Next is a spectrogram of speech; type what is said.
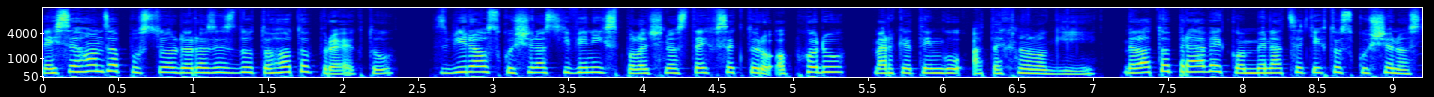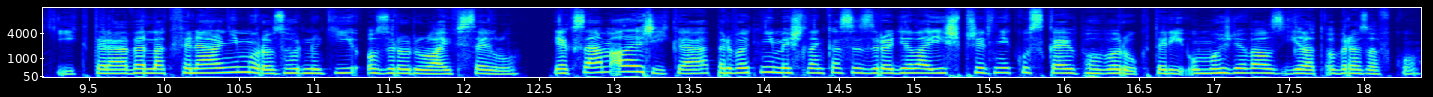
Než se Honza pustil do rozjezdu tohoto projektu, Sbíral zkušenosti v jiných společnostech v sektoru obchodu, marketingu a technologií. Byla to právě kombinace těchto zkušeností, která vedla k finálnímu rozhodnutí o zrodu LifeSailu. Jak sám ale říká, prvotní myšlenka se zrodila již při vzniku Skype hovoru, který umožňoval sdílet obrazovku.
